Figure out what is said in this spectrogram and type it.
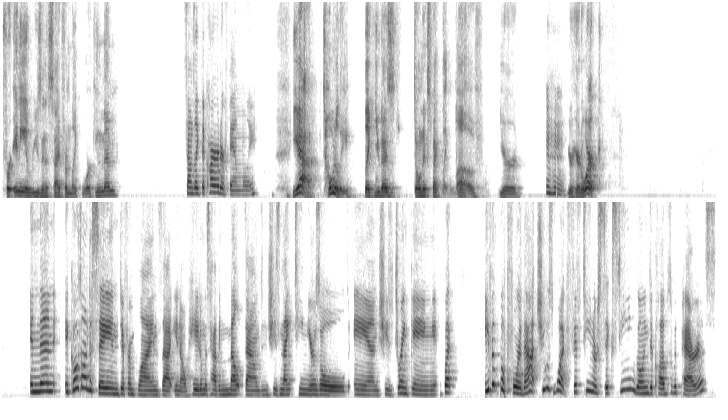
for any reason aside from like working them. Sounds like the Carter family. Yeah, totally. Like you guys don't expect like love. You're mm-hmm. you're here to work. And then it goes on to say in different blinds that, you know, Hayden was having meltdowns and she's 19 years old and she's drinking. But even before that, she was what, 15 or 16 going to clubs with Paris?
